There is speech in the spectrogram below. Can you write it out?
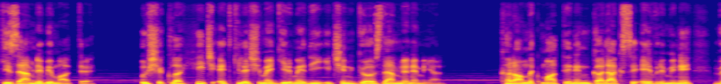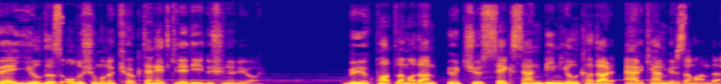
Gizemli bir madde, ışıkla hiç etkileşime girmediği için gözlemlenemeyen. Karanlık maddenin galaksi evrimini ve yıldız oluşumunu kökten etkilediği düşünülüyor. Büyük patlamadan 380 bin yıl kadar erken bir zamanda.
